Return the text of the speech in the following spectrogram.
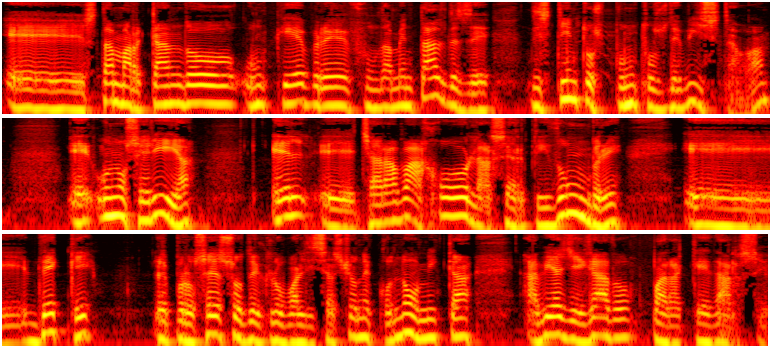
eh, está marcando un quiebre fundamental desde distintos puntos de vista. Eh, uno sería el eh, echar abajo la certidumbre eh, de que el proceso de globalización económica había llegado para quedarse,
